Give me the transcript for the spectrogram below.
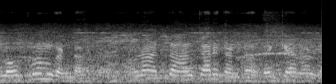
ക്ലോക്ക് റൂം കണ്ട അടുത്ത ആൾക്കാരെ കണ്ട? വെക്കാനുള്ള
